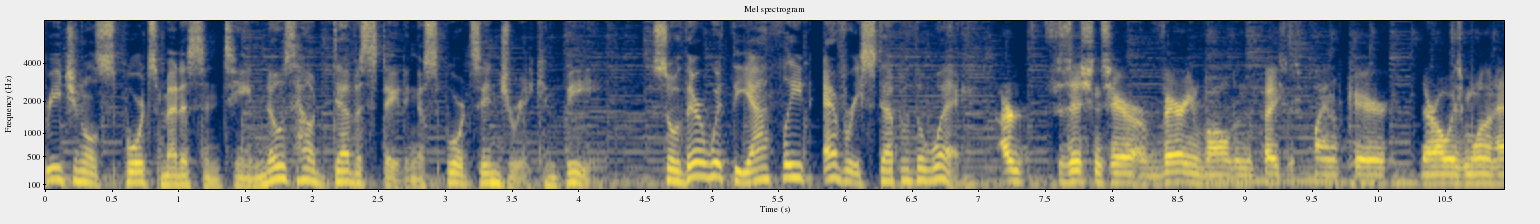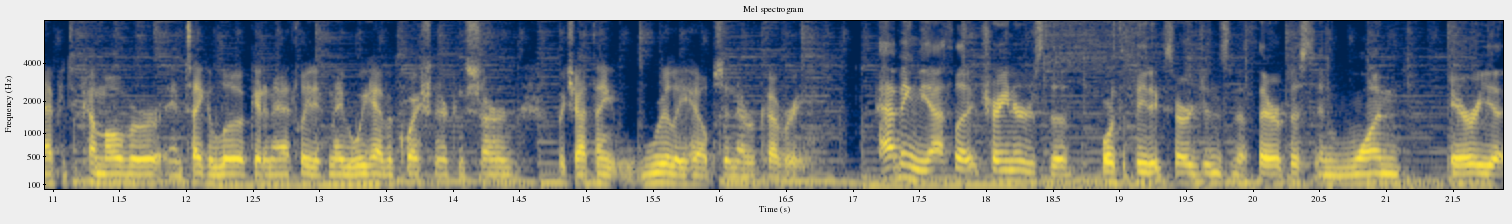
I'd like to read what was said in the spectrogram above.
Regional's sports medicine team knows how devastating a sports injury can be. So they're with the athlete every step of the way. Our physicians here are very involved in the patient's plan of care. They're always more than happy to come over and take a look at an athlete if maybe we have a question or concern, which I think really helps in their recovery. Having the athletic trainers, the orthopedic surgeons, and the therapists in one area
